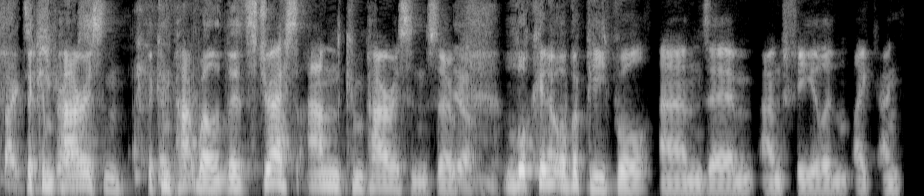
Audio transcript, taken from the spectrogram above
Back the comparison, stress. the compare. well, the stress and comparison. So, yeah. looking at other people and um, and feeling like, and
